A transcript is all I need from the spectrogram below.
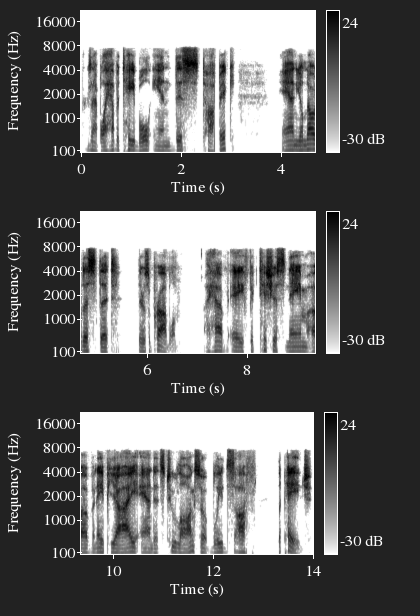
For example, I have a table in this topic, and you'll notice that there's a problem. I have a fictitious name of an API and it's too long, so it bleeds off the page.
